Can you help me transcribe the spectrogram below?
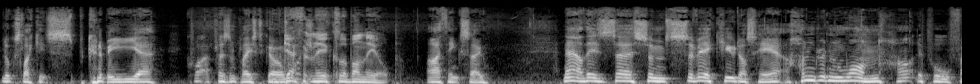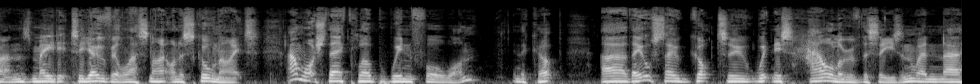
looks like it's going to be uh, quite a pleasant place to go. Definitely a club on the up. I think so. Now, there's uh, some severe kudos here. 101 Hartlepool fans made it to Yeovil last night on a school night and watched their club win 4 1 in the Cup. Uh, they also got to witness howler of the season when, uh,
